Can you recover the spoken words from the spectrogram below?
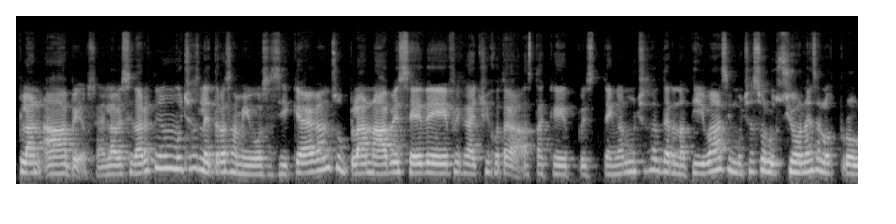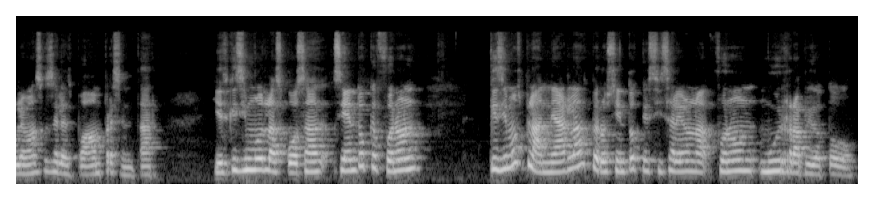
plan A, B, o sea, el abecedario tiene muchas letras, amigos, así que hagan su plan A, B, C, D, F, G, H, J, hasta que pues tengan muchas alternativas y muchas soluciones a los problemas que se les puedan presentar. Y es que hicimos las cosas, siento que fueron, quisimos planearlas, pero siento que sí salieron, la, fueron muy rápido todo.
